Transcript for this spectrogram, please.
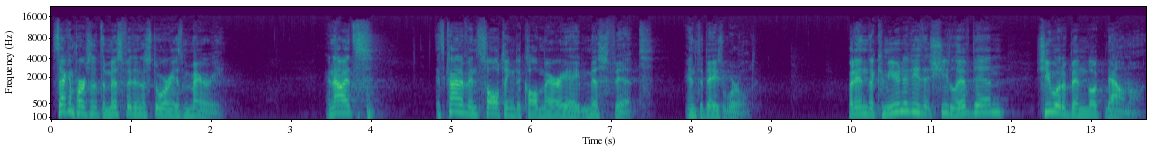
Second person that's a misfit in the story is Mary. And now it's it's kind of insulting to call Mary a misfit in today's world. But in the community that she lived in, she would have been looked down on.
